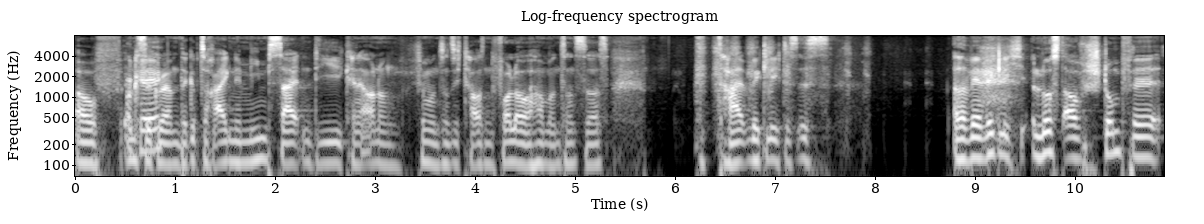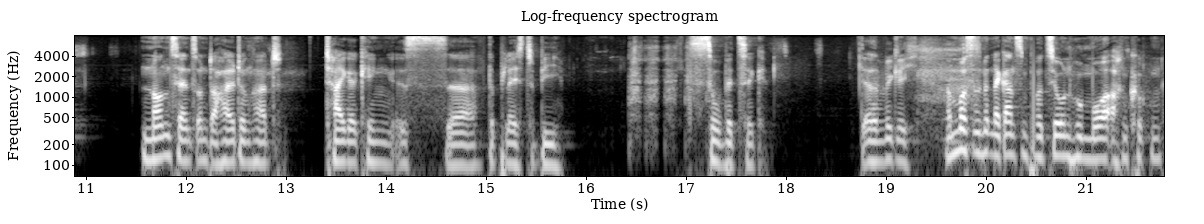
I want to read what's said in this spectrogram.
Auf Okay. Instagram. Da gibt es auch eigene Memes-Seiten, die, keine Ahnung, 25.000 Follower haben und sonst was. Total, wirklich, das ist. Also, wer wirklich Lust auf stumpfe Nonsense-Unterhaltung hat, Tiger King ist äh, the place to be. So witzig. Also wirklich, man muss es mit einer ganzen Portion Humor angucken,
